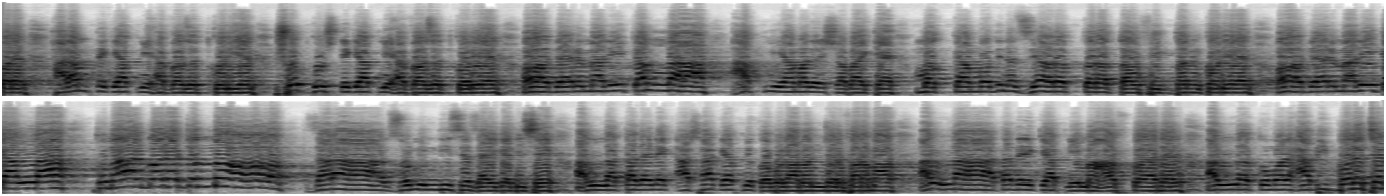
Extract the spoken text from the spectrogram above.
করেন। হারাম থেকে আপনি হেফাজত করিয়েন সুদ ঘুষ থেকে আপনি হেফাজত করিয়েন। ওদের মালিক আল্লাহ, আপনি আমাদের সবাইকে মক্কা মদিনা জিয়ারত করার তৌফিক দান করিয়েন। ওদের মালিক আল্লাহ তোমার ঘরের জন্য যারা জমিন দিছে, জায়গা দিছে, আল্লাহ তাদের অনেক আশাকে আপনি কবলা মঞ্জুর ফরমাও। আল্লাহ তাদেরকে আপনি মাফ করে দেন। আল্লাহ তোমার হাবিব বলেছেন,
